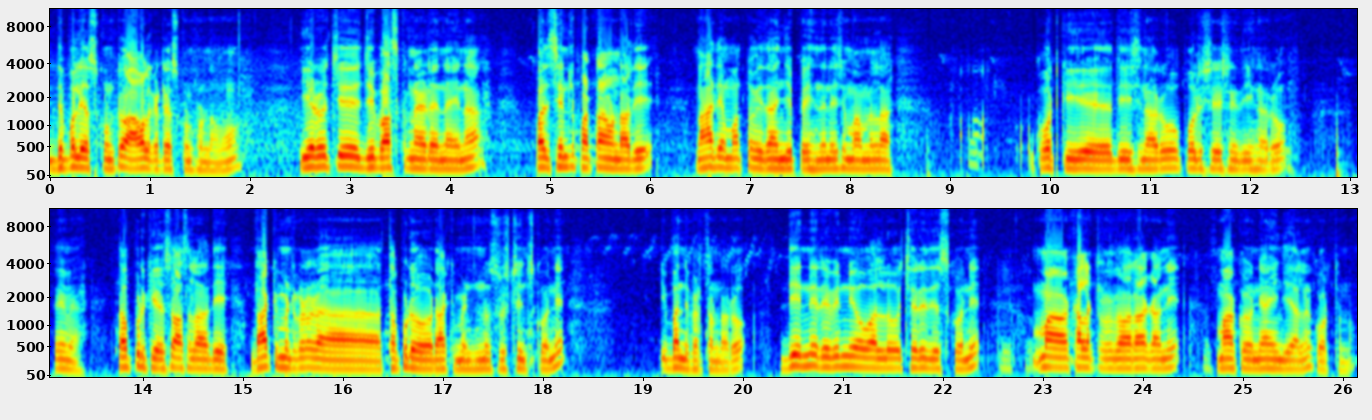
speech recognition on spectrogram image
దిబ్బలు వేసుకుంటూ ఆవులు కట్టేసుకుంటున్నాము. ఈడ వచ్చి జి భాస్కర్ నాయుడు అని ఆయన పది సెంట్లు పట్టా ఉండాది. నాదే మొత్తం ఇదా అని చెప్పేసింది అనేసి మమ్మల్ని కోర్టుకి తీసినారు పోలీస్ స్టేషన్కి తీసినారు. ఏమే? తప్పుడు కేసు. అసలు అది డాక్యుమెంట్ కూడా తప్పుడు డాక్యుమెంట్ను సృష్టించుకొని ఇబ్బంది పెడుతున్నారు. దీన్ని రెవెన్యూ వాళ్ళు చర్య తీసుకొని మా కలెక్టర్ ద్వారా కానీ మాకు న్యాయం చేయాలని కోరుతున్నాం.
